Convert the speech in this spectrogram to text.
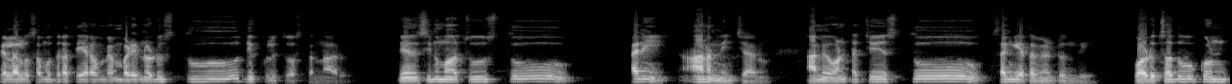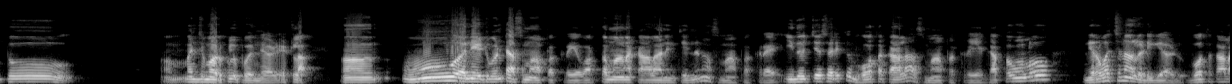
పిల్లలు సముద్ర తీరం వెంబడి నడుస్తూ దిక్కులు చూస్తున్నారు. నేను సినిమా చూస్తూ అని ఆనందించాను. ఆమె వంట చేస్తూ సంగీతం వింటుంది. వాడు చదువుకుంటూ మంచి మార్కులు పొందాడు. ఇట్లా. ఊ అనేటువంటి అసమాపక్రియ వర్తమాన కాలానికి చెందిన అసమాపక్రియ. ఇది వచ్చేసరికి భూతకాల అసమాపక్రియ. గతంలో నిర్వచనాలు అడిగాడు. భూతకాల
